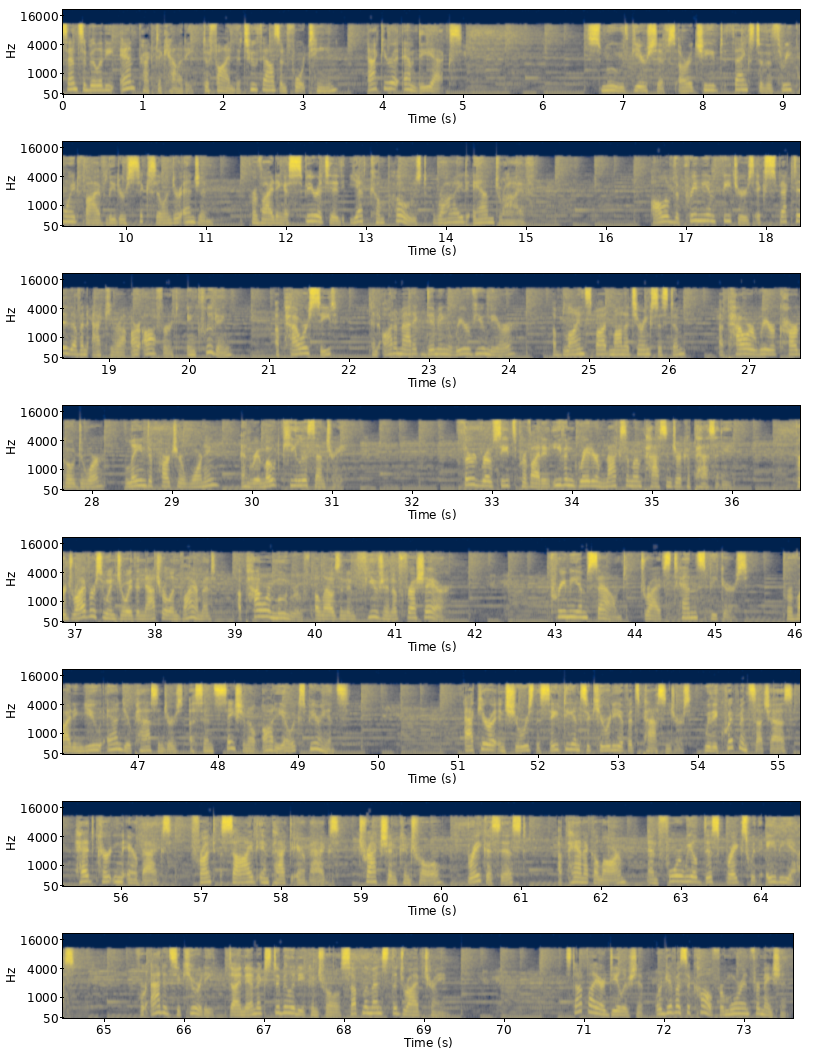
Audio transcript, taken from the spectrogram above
sensibility, and practicality define the 2014 Acura MDX. Smooth gear shifts are achieved thanks to the 3.5-liter six-cylinder engine, providing a spirited yet composed ride and drive. All of the premium features expected of an Acura are offered, including a power seat, an automatic dimming rearview mirror, a blind spot monitoring system, a power rear cargo door, lane departure warning, and remote keyless entry. Third row seats provide an even greater maximum passenger capacity. For drivers who enjoy the natural environment, a power moonroof allows an infusion of fresh air. Premium sound drives 10 speakers, providing you and your passengers a sensational audio experience. Acura ensures the safety and security of its passengers with equipment such as head curtain airbags, front side impact airbags, traction control, brake assist, a panic alarm, and four-wheel disc brakes with ABS. For added security, Dynamic Stability Control supplements the drivetrain. Stop by our dealership or give us a call for more information.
